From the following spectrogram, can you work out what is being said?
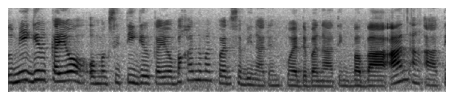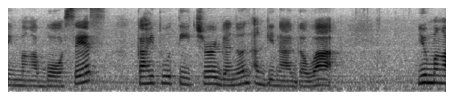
tumigil kayo o magsitigil kayo, baka naman pwede sabihin natin, pwede ba nating babaan ang ating mga boses? Kahit ho teacher, ganun ang ginagawa. Yung mga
